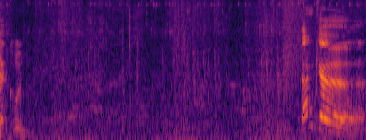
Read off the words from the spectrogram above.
Komplett grün. Danke!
